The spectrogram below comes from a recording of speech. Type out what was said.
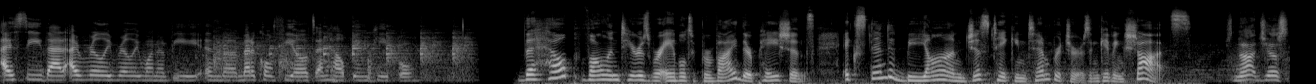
I see that I really, really want to be in the medical field and helping people. The help volunteers were able to provide their patients extended beyond just taking temperatures and giving shots. It's not just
